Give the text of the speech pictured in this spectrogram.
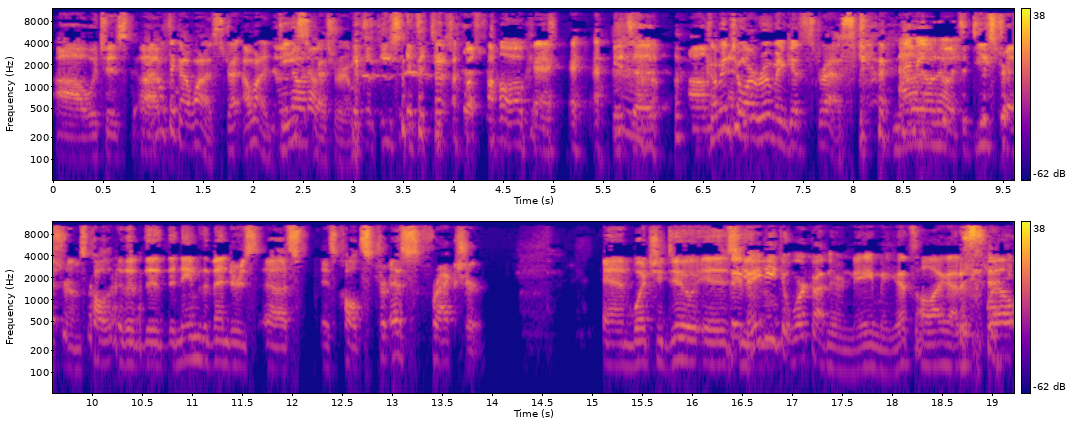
uh, which is. Uh, I don't think I want a stress. I want a no, no, no. de-stress room. It's a de- it's a de-stress room. oh, okay. It's a um, Come into our room and get stressed. No, I mean- no, no. It's a de-stress room. It's called the the, the name of the vendor's uh, is called Stress Fracture. And what you do is they you, may need to work on their naming. That's all I got to say. Well,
